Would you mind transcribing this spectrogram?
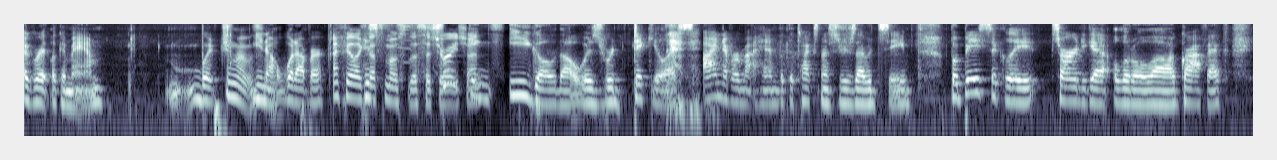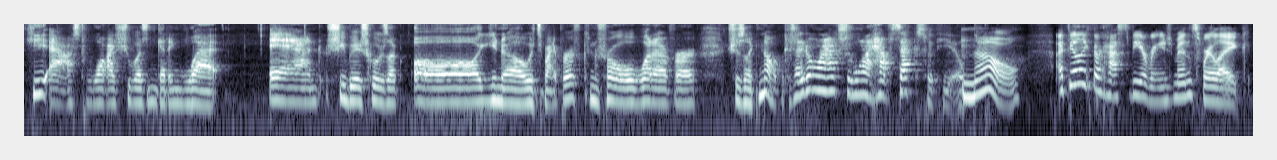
a great looking man. Which No, you know, whatever. I feel like His that's most of the situations. Ego though was ridiculous. I never met him, but the text messages I would see. But basically, sorry to get a little uh, graphic. He asked why she wasn't getting wet, and she basically was like, "Oh, you know, it's my birth control, whatever." She's like, "No, because I don't actually want to have sex with you." no i feel like there has to be arrangements where like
